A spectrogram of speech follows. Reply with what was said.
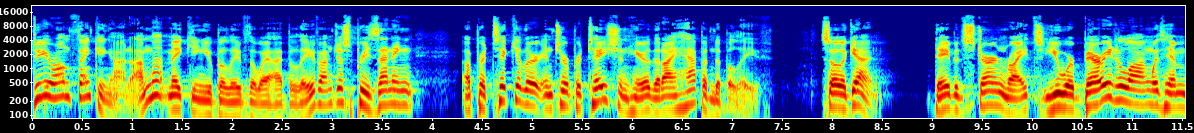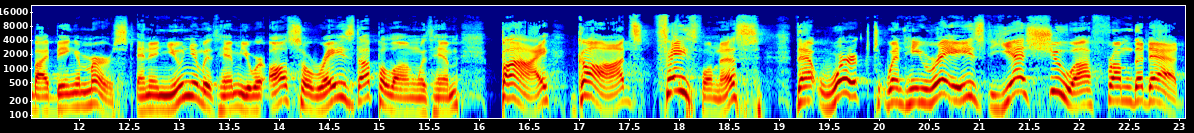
do your own thinking on it. I'm not making you believe the way I believe. I'm just presenting a particular interpretation here that I happen to believe. So again, David Stern writes, You were buried along with him by being immersed, and in union with him, you were also raised up along with him by God's faithfulness that worked when he raised Yeshua from the dead.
